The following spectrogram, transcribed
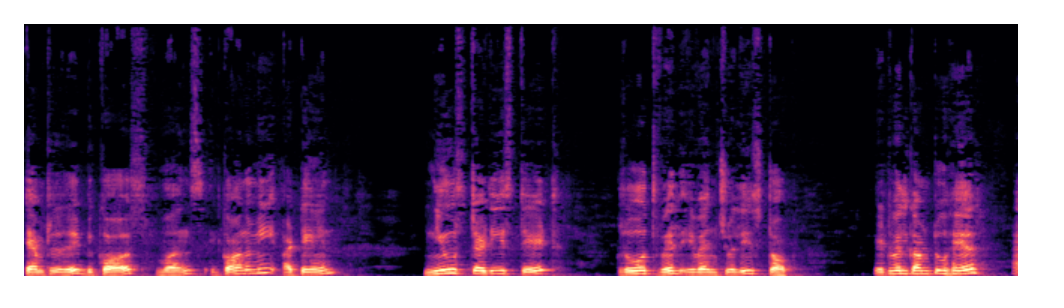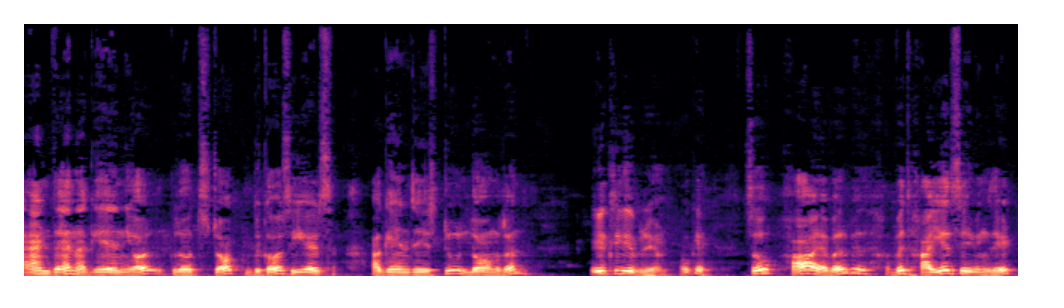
temporary because once economy attain new steady state growth will eventually stop. It will come to here and then again your growth stop because here's again reached to long run equilibrium. Okay. So however with, with higher saving rate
